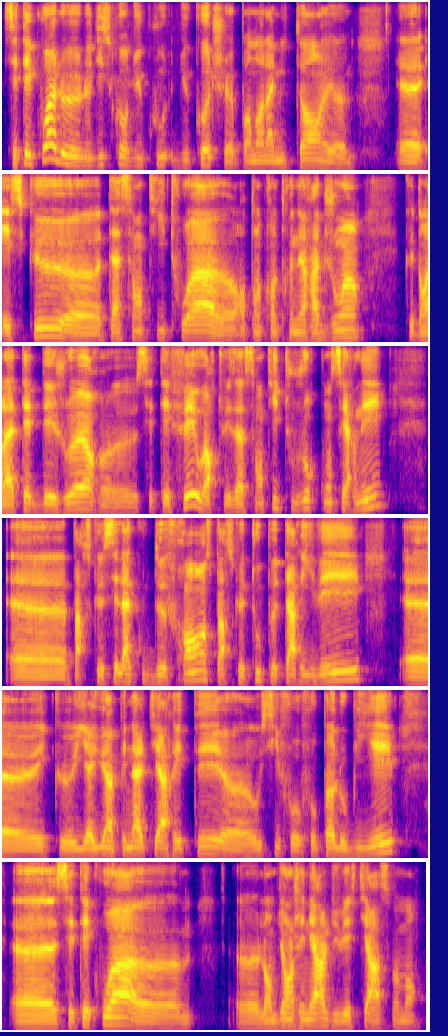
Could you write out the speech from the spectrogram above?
C'était quoi le, le discours du, du, coach pendant la mi-temps Est-ce que tu as senti, toi, en tant qu'entraîneur adjoint, que dans la tête des joueurs, euh, c'était fait, ou alors tu les as sentis toujours concernés euh, parce que c'est la Coupe de France, parce que tout peut arriver, euh, et qu'il y a eu un pénalty arrêté aussi, il faut, faut pas l'oublier. c'était quoi l'ambiance générale du vestiaire à ce moment?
